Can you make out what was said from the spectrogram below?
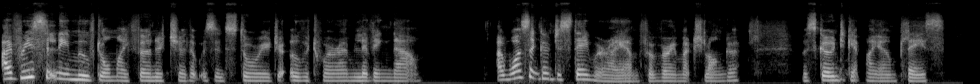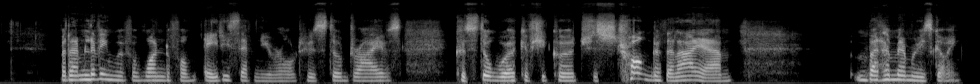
I've recently moved all my furniture that was in storage over to where I'm living now. I wasn't going to stay where I am for very much longer. I was going to get my own place. But I'm living with a wonderful 87 year old who still drives, could still work if she could. She's stronger than I am, but her memory's going.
